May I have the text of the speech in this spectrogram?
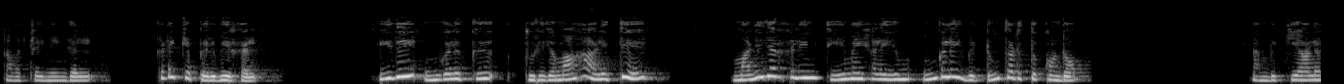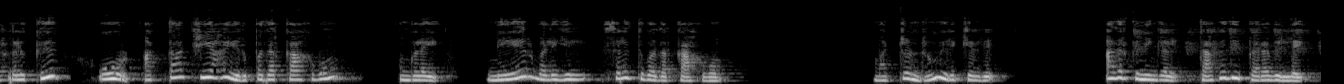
அவற்றை நீங்கள் கிடைக்கப் பெறுவீர்கள். இதை உங்களுக்கு துரிதமாக அளித்து மனிதர்களின் தீமைகளையும் உங்களை விட்டும் தடுத்துக் கொண்டோம். நம்பிக்கையாளர்களுக்கு ஓர் அத்தாட்சியாக இருப்பதற்காகவும் உங்களை நேர் வழியில் செலுத்துவதற்காகவும். மற்றொன்றும் இருக்கிறது. அதற்கு நீங்கள் தகுதி பெறவில்லை.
